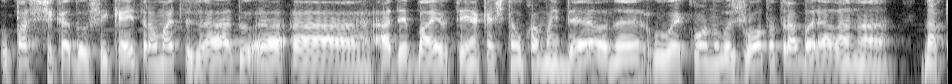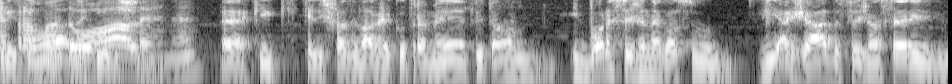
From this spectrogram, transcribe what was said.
o pacificador fica aí traumatizado, a, a Debaio tem a questão com a mãe dela, né? O Economos volta a trabalhar lá na, na é prisão. É lá, né, Waller, eles, né? É, que, que eles fazem lá o recrutamento. Então, embora seja um negócio viajado, seja uma série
